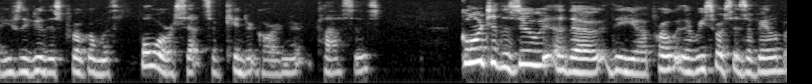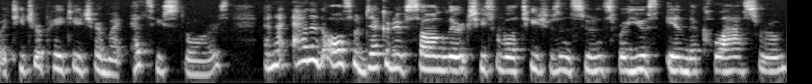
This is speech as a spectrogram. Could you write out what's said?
I usually do this program with four sets of kindergarten classes. Going to the zoo, uh, the the uh, pro, the resources available at Teacher Pay Teacher and my Etsy stores, and I added also decorative song lyric sheets for both teachers and students for use in the classroom.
